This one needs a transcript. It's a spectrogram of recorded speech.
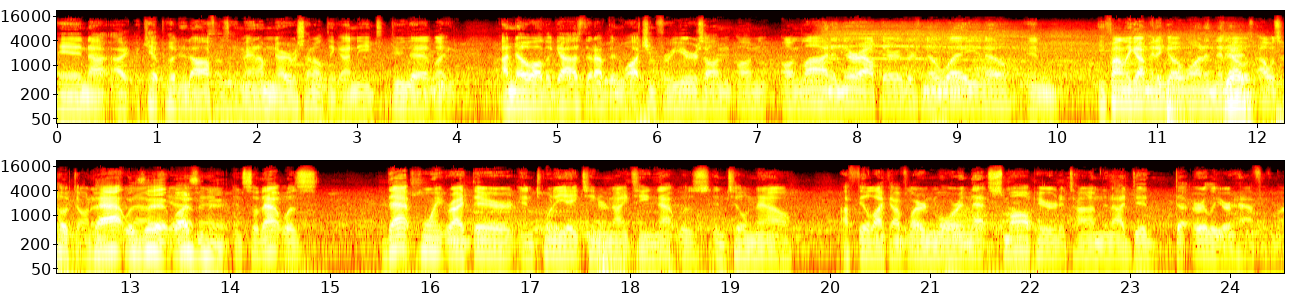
and I, I kept putting it off. I was like, man, I'm nervous. I don't think I need to do that. Like, I know all the guys that I've been watching for years on, on online, and they're out there. There's no way, you know. And he finally got me to go one, and then I was I was hooked on it. That was it, Yeah, wasn't man. it? And so that was that point right there in 2018 or 19. That was until now I feel like I've learned more in that small period of time than I did the earlier half of my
